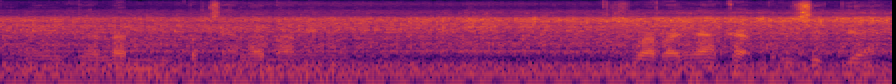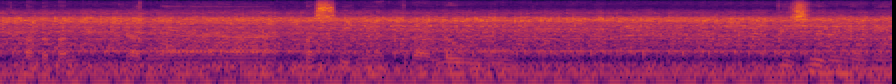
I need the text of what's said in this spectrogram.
Ini dalam perjalanan suaranya agak berisik ya teman-teman karena mesinnya terlalu bising ini.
